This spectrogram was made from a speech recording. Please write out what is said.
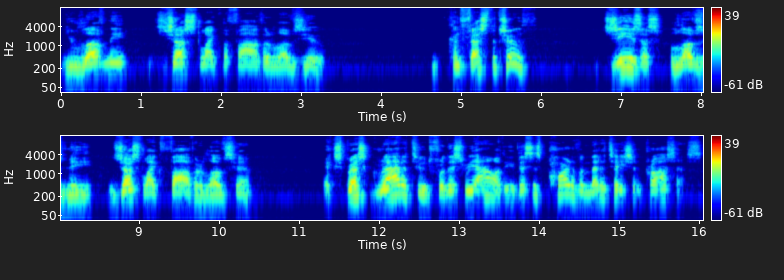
you love me just like the Father loves you confess the truth. Jesus loves me just like Father loves him. Express gratitude for this reality. This is part of a meditation process.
